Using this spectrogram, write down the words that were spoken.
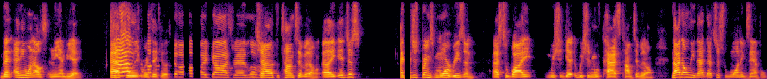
than anyone else in the NBA. Absolutely ridiculous. Oh my gosh, man! Love Shout out to Tom Thibodeau. Like it just, it just brings more reason as to why we should get we should move past Tom Thibodeau. Not only that, that's just one example.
